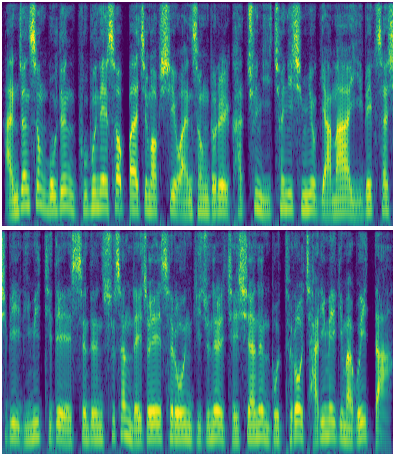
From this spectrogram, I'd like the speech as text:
안전성 모든 부분에서 빠짐없이 완성도를 갖춘 2026 야마하 242 리미티드 S는 수상 레저의 새로운 기준을 제시하는 보트로 자리매김하고 있다.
